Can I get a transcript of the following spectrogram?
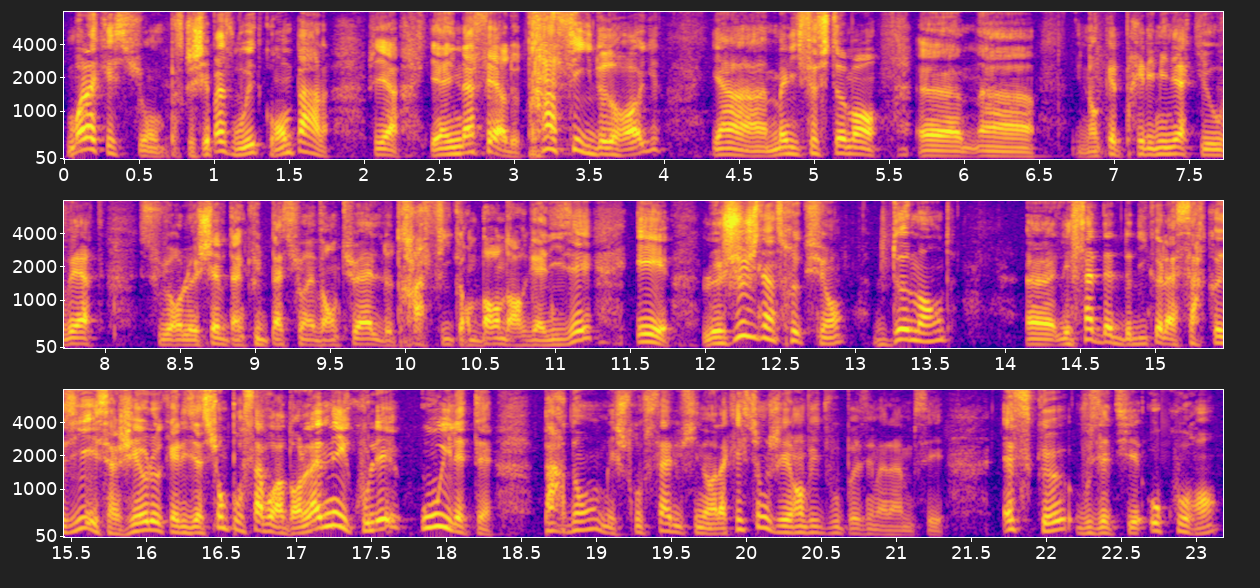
Moi la question, parce que je ne sais pas si vous voyez de quoi on parle, il y a une affaire de trafic de drogue, il y a manifestement euh, une enquête préliminaire qui est ouverte sur le chef d'inculpation éventuelle de trafic en bande organisée, et le juge d'instruction demande euh, les fadettes de Nicolas Sarkozy et sa géolocalisation pour savoir dans l'année écoulée où il était. Pardon, mais je trouve ça hallucinant. La question que j'ai envie de vous poser, madame, c'est est-ce que vous étiez au courant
